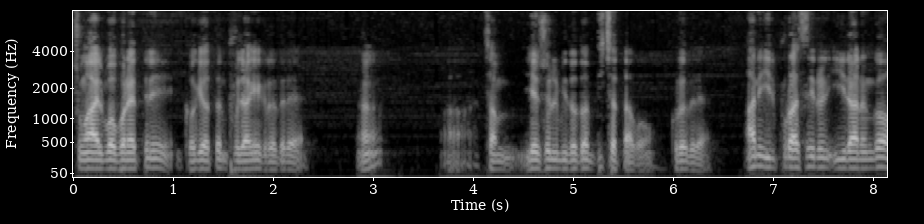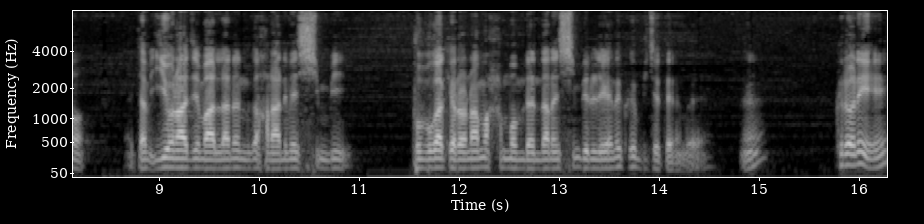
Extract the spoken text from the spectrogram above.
중화일보 보냈더니 거기 어떤 부장이 그러더래. 어? 어, 참 예수를 믿어도 미쳤다고 그러더래. 아니 1 플러스 1은 2라는 거 참 이혼하지 말라는 그 하나님의 신비 부부가 결혼하면 한 몸 된다는 신비를 얘기하는데 그게 미쳤다는 거예요. 예? 그러니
